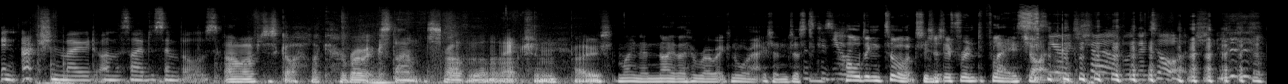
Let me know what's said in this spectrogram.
in action mode on the side of symbols. Oh, I've just got like a heroic stance rather than an action pose. Mine are neither heroic nor action, just That's 'cause holding torch in Just different place. child. You're a child with a torch.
